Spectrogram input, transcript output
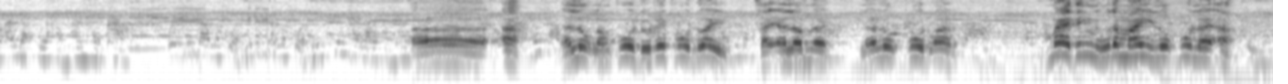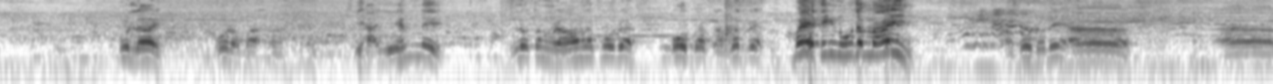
องอันดับเมื่อ2006 ค่ะเวทีการประกวดที่การประกวดมิสซิ่งไทยแลนด์เอ2006ออะแล้วลูกลองพูดดูได้พูดด้วยใส่อารมณ์เลย แล้วลูกพูดว่า แม่ทิ้งหนูทำไม ลูกพูดเลยอะพูดเลย พูดออกมาอย่ายิ้มนี่ลูกต้องร้องแล้วพูดด้วยพูดว่าขอโทษด้วยแม่ทิ้งหนูทำไมพูดดูดิเออเออ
